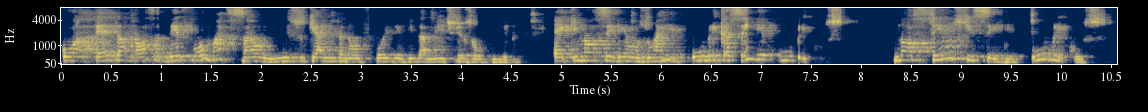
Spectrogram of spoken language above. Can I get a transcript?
ou até da nossa deformação, isso que ainda não foi devidamente resolvido, é que nós seríamos uma república sem repúblicos. Nós temos que ser repúblicos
